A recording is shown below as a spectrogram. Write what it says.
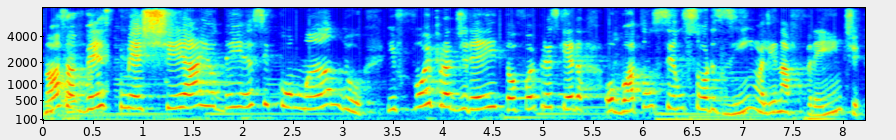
Nossa, é- vê se mexer, ah, eu dei esse comando e foi para direita ou foi para esquerda, ou bota um sensorzinho ali na frente,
